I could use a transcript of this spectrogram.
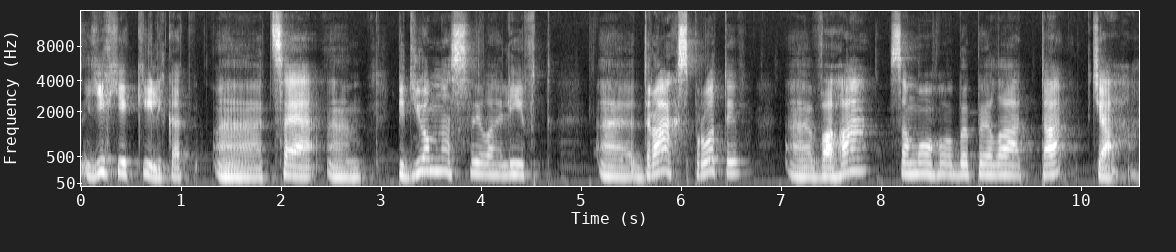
Їх є кілька: це е, підйомна сила, ліфт, е, драг, спротив, е, вага самого БПЛА та тяга.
